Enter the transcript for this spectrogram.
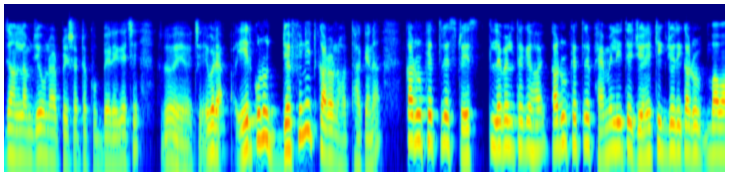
জানলাম যে ওনার প্রেশারটা খুব বেড়ে গেছে হয়েছে এবারে এর কোনো ডেফিনিট কারণ থাকে না কারোর ক্ষেত্রে স্ট্রেস লেভেল থেকে হয়, কারোর ক্ষেত্রে ফ্যামিলিতে জেনেটিক যদি কারোর বাবা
